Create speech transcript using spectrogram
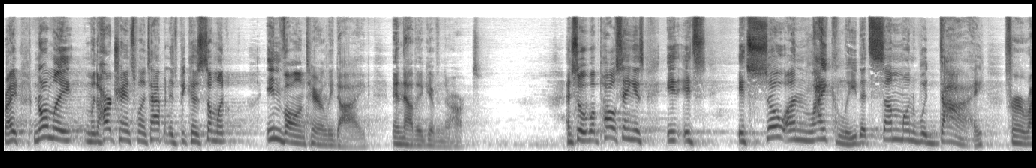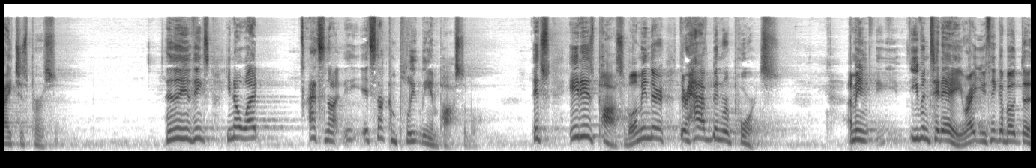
right? Normally, when heart transplants happen, it's because someone involuntarily died and now they've given their heart. And so what Paul's saying is, it, it's, it's so unlikely that someone would die for a righteous person. And then he thinks, you know what? That's not, it's not completely impossible. It's, it is possible. I mean, there, there have been reports. I mean, even today, right? You think about the,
